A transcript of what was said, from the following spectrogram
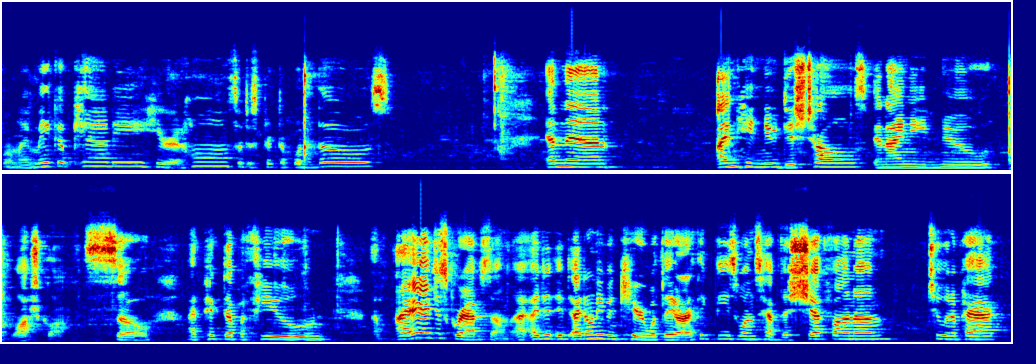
for my makeup caddy here at home. So just picked up one of those. And then I need new dish towels and I need new washcloths. So I picked up a few I, I just grabbed some. I, I, did, I don't even care what they are. I think these ones have the chef on them, two in a pack.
